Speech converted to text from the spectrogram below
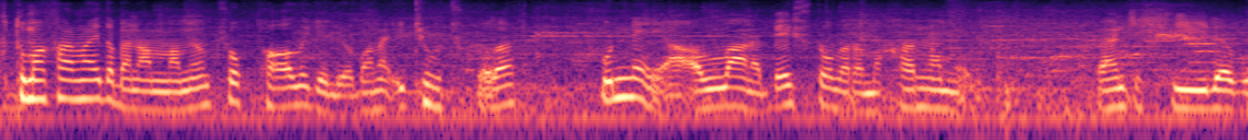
Kutu makarnayı da ben anlamıyorum. Çok pahalı geliyor bana 2.5 dolar. Bu ne ya Allah'ına 5 dolara makarna mı olur? Bence hile bu.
